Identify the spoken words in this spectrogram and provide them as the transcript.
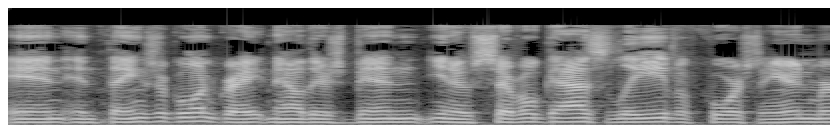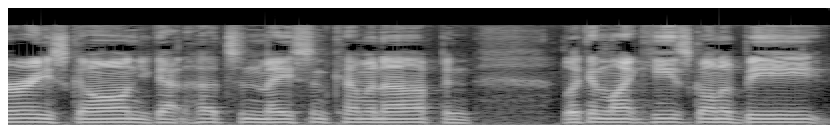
and and things are going great. Now there's been you know several guys leave. Of course, Aaron Murray's gone. You got Hutson Mason coming up and looking like he's going to be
